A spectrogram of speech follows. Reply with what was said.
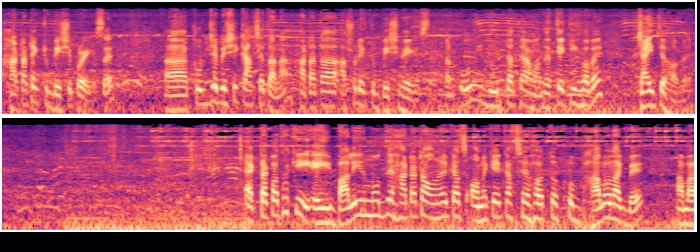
হাঁটাটা একটু বেশি পড়ে গেছে। খুব যে বেশি কাছে তা না, হাঁটাটা আসলে একটু বেশি হয়ে গেছে। কারণ ওই দূরটাতে আমাদেরকে কী হবে? যাইতে হবে। একটা কথা কি, এই বালির মধ্যে হাঁটাটা অনেকের কাছে অনেকের কাছে হয়তো খুব ভালো লাগবে। আবার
